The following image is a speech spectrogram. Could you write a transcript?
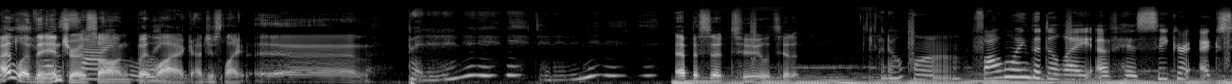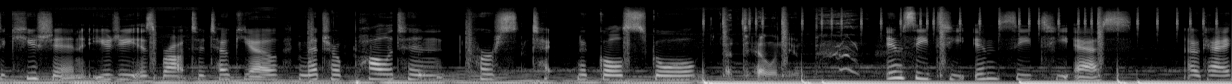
I love the intro I'm song, but like I just like uh, episode two. Let's hit it. I don't want to. Following the delay of his secret execution, Yuji is brought to Tokyo Metropolitan Curse Technical School, I'm telling you. MCT, MCTS. Okay,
